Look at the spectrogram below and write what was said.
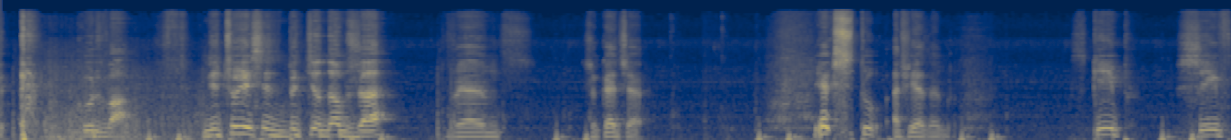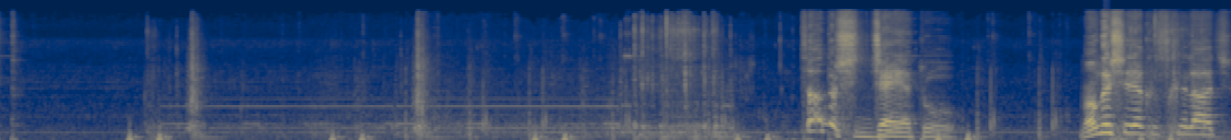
Kurwa. Nie czuję się zbytnio dobrze, więc... Czekajcie. Jak się tu... F1. Skip. Shift. Co to się dzieje tu? Mogę się jakoś schylać?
